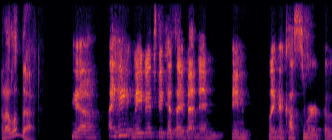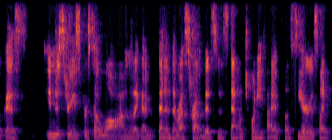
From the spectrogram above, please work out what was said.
And I love that. Yeah. I think maybe it's because I've been in in like a customer focused industries for so long. Like I've been in the restaurant business now 25 plus years. Like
